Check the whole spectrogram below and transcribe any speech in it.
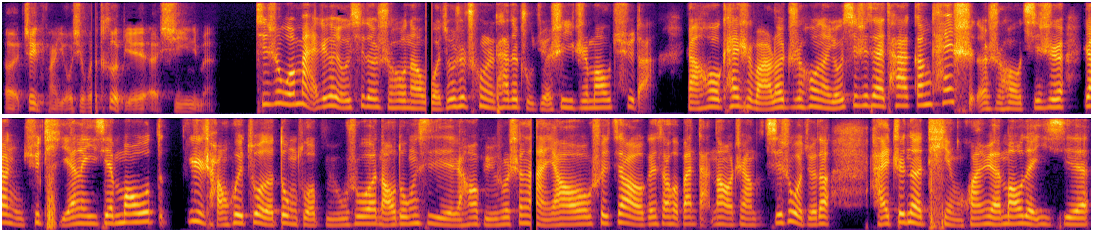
呃这款游戏会特别呃吸引你们？其实我买这个游戏的时候呢，我就是冲着它的主角是一只猫去的。然后开始玩了之后呢，尤其是在它刚开始的时候，其实让你去体验了一些猫的日常会做的动作，比如说挠东西，然后比如说伸懒腰、睡觉、跟小伙伴打闹这样子。其实我觉得还真的挺还原猫的一些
